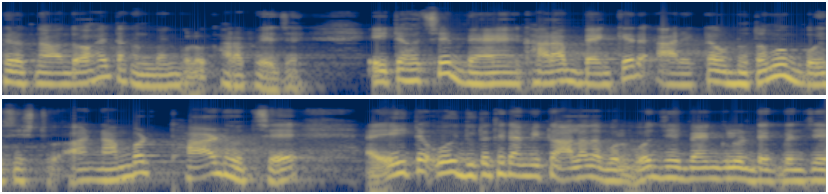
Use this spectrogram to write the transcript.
ফেরত না দেওয়া হয়, তখন ব্যাংকগুলো খারাপ হয়ে যায়। এইটা হচ্ছে খারাপ ব্যাংকের আর একটা অন্যতম বৈশিষ্ট্য। আর নাম্বার থার্ড হচ্ছে, এইটা ওই দুটো থেকে আমি একটু আলাদা বলব, যে ব্যাংকগুলোর দেখবেন যে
